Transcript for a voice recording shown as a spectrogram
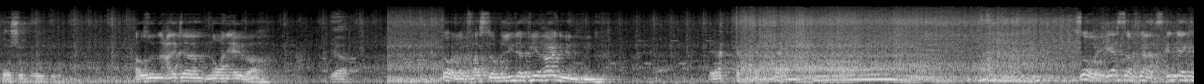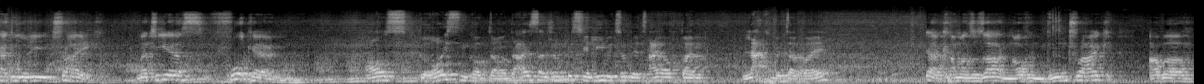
Porsche Motor. Also ein alter 911er. Ja. Ja, da passt noch ein Liter Bier rein hinten. So, erster Platz in der Kategorie Trike. Matthias Furken. Aus Greußen kommt er und da ist dann schon ein bisschen Liebe zum Detail auch beim Lack mit dabei. Ja, kann man so sagen. Auch ein Boomtrike, aber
